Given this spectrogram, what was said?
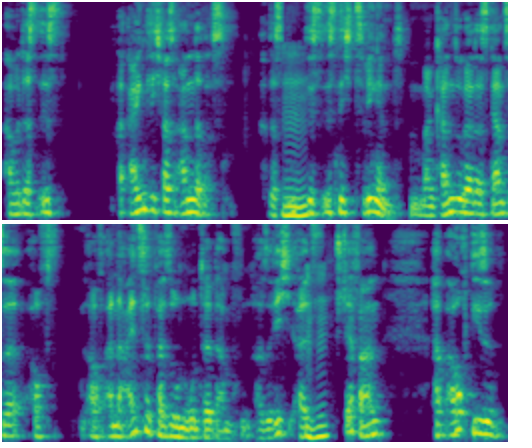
aber das ist eigentlich was anderes. Das mhm. ist, ist nicht zwingend. Man kann sogar das Ganze auf, auf eine Einzelperson runterdampfen. Also ich als mhm. Stefan habe auch diese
